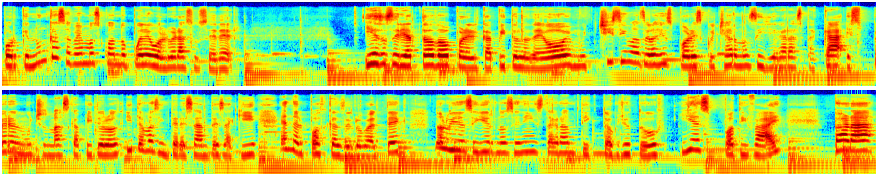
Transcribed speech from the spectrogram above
porque nunca sabemos cuándo puede volver a suceder. Y eso sería todo por el capítulo de hoy. Muchísimas gracias por escucharnos y llegar hasta acá. Espero en muchos más capítulos y temas interesantes aquí en el podcast de Global Tech. No olviden seguirnos en Instagram, TikTok, YouTube y Spotify para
